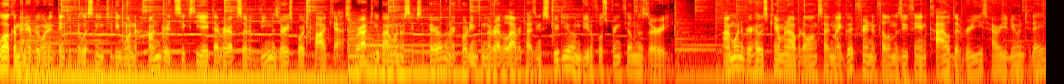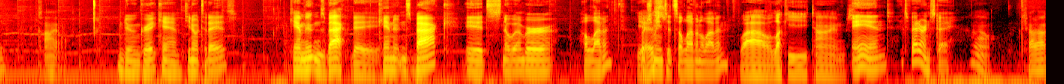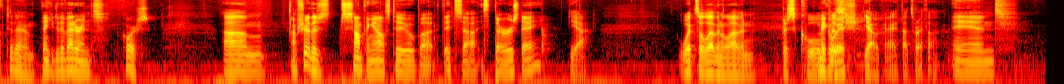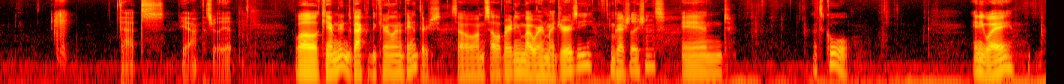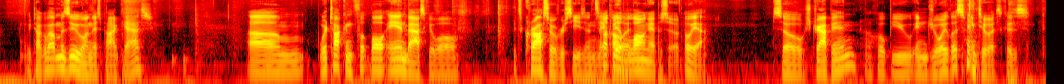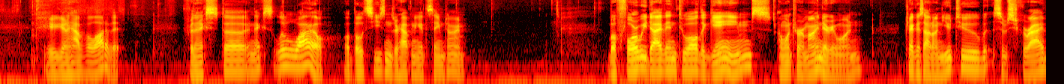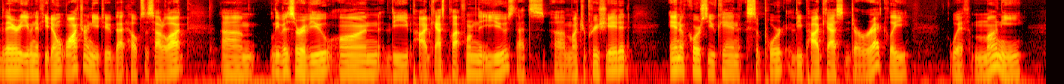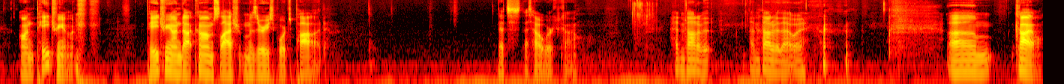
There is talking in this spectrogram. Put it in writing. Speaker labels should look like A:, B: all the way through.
A: Welcome in, everyone, and thank you for listening to the 168th ever episode of the Missouri Sports Podcast. Brought to you by 106 Apparel and recording from the Revel Advertising Studio in beautiful Springfield, Missouri. I'm one of your hosts, Cameron Albert, alongside my good friend and fellow Mizzou fan, Kyle DeVries. How are you doing today, Kyle?
B: I'm doing great, Cam. Do you know what today is?
A: Cam Newton's back day.
B: Cam Newton's back. It's November 11th,
A: Yes.
B: which means it's 11/11,
A: Wow, lucky times.
B: and it's Veterans Day.
A: Wow, shout out to them,
B: Thank you to the veterans.
A: Of course. Um,
B: I'm sure there's something else too, but it's uh it's Thursday.
A: yeah. What's 1111? Just cool.
B: Make a wish.
A: Yeah, okay, that's what I thought.
B: and that's yeah, that's really it.
A: Well, Cam Newton's back with the Carolina Panthers, so I'm celebrating by wearing my jersey,
B: Congratulations.
A: and that's cool. Anyway, we talk about Mizzou on this podcast. Um, we're talking football and basketball. It's crossover season.
B: It's
A: they
B: about to be a
A: it.
B: long episode.
A: Oh yeah. So strap in. I hope you enjoy listening to us because you're gonna have a lot of it for the next uh, next little while while both seasons are happening at the same time. Before we dive into all the games, I want to remind everyone check us out on YouTube, subscribe there. Even if you don't watch on YouTube, that helps us out a lot. Um, leave us a review on the podcast platform that you use. That's uh, much appreciated. And of course, you can support the podcast directly with money on Patreon. Patreon.com slash Missouri Sports Pod. That's that's how it works, Kyle.
B: Hadn't thought of it. Hadn't thought of it that way.
A: Um, Kyle,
